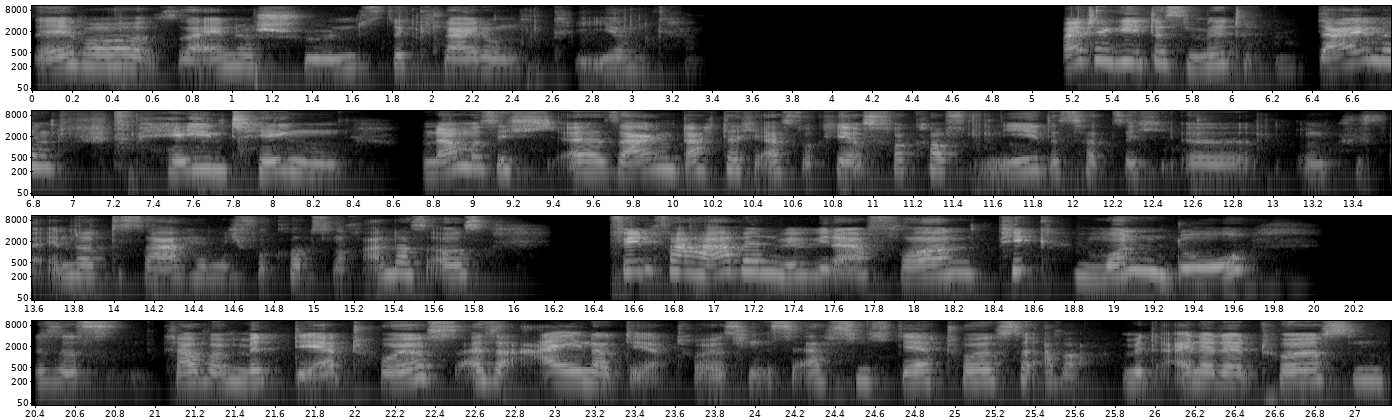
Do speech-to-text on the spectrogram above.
selber seine schönste Kleidung kreieren kann. Weiter geht es mit Diamond Painting. Und da muss ich äh, sagen, dachte ich erst, okay, ausverkauft. Nee, das hat sich äh, irgendwie verändert. Das sah nämlich vor kurzem noch anders aus. Auf jeden Fall haben wir wieder von Picmondo. Das ist, glaube ich, mit der teuerste, also einer der teuersten. Ist erst nicht der teuerste, aber mit einer der teuersten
